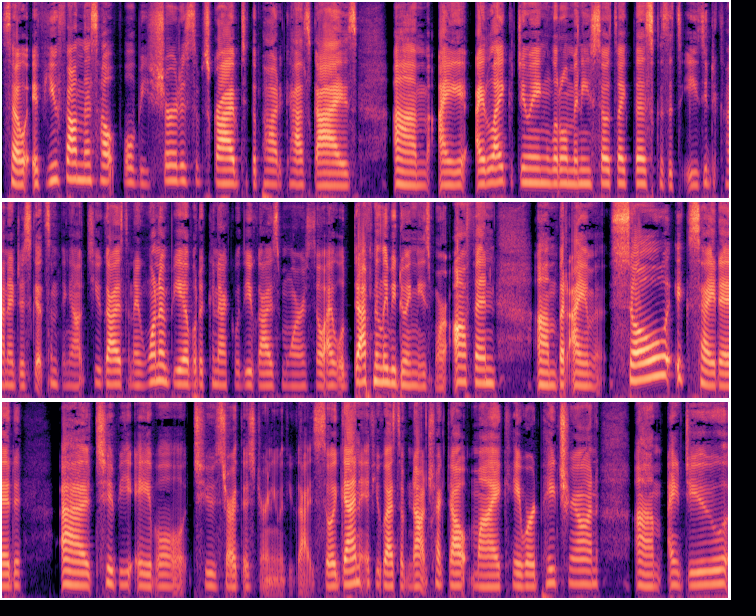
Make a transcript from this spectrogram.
So if you found this helpful, be sure to subscribe to the podcast, guys. Um, I, I like doing little mini sodes like this because it's easy to kind of just get something out to you guys. And I want to be able to connect with you guys more. So I will definitely be doing these more often. Um, but I am so excited uh, to be able to start this journey with you guys. So again, if you guys have not checked out my K Word Patreon, um, I do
